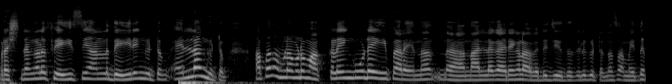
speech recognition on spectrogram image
പ്രശ്നങ്ങൾ ഫേസ് ചെയ്യാനുള്ള ധൈര്യം കിട്ടും എല്ലാം എല്ലാം കിട്ടും. അപ്പോൾ നമ്മൾ നമ്മുടെ മക്കളെയും കൂടെ ഈ പറയുന്ന നല്ല കാര്യങ്ങൾ അവരുടെ ജീവിതത്തിൽ കിട്ടുന്ന സമയത്ത്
